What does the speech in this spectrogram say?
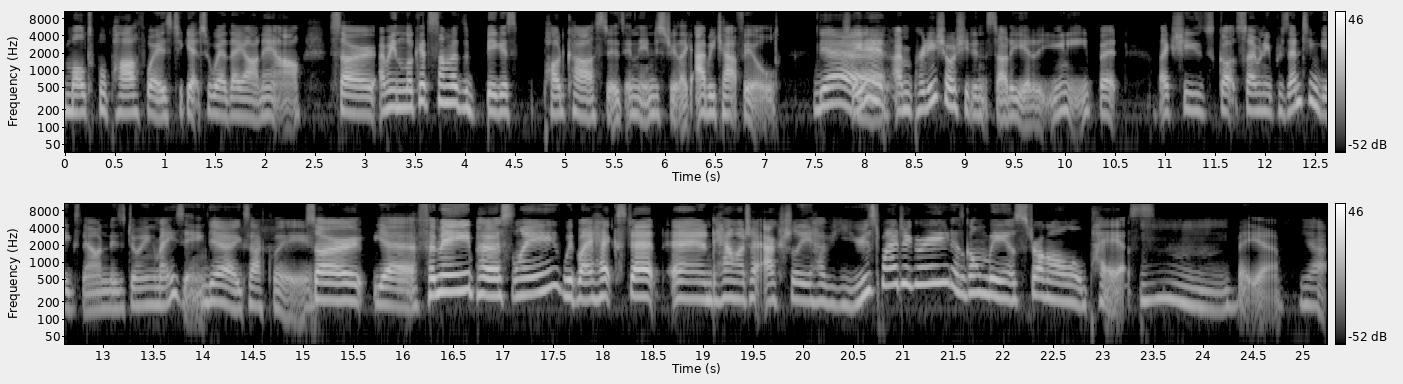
multiple pathways to get to where they are now. So, I mean, look at some of the biggest podcasters in the industry, like Abby Chatfield. Yeah. She didn't, I'm pretty sure she didn't study it at uni, but like she's got so many presenting gigs now and is doing amazing. Yeah, exactly. So, yeah, for me personally, with my HECS debt and how much I actually have used my degree, is going to be a strong old pass. Mm, But yeah. yeah.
